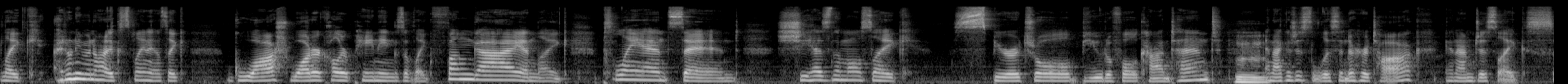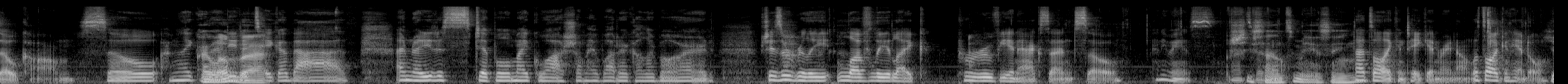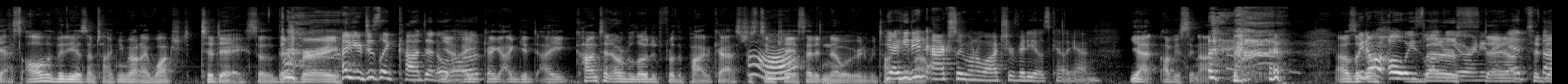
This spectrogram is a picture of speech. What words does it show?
like I don't even know how to explain it. It's like gouache watercolor paintings of like fungi and like plants and she has the most like spiritual beautiful content Mm-hmm. and I could just listen to her talk and I'm just like so calm. So I'm like I ready to take a bath. I'm ready to stipple my gouache on my watercolor board. She has a really lovely like Peruvian accent, so Anyways, She sounds amazing. That's all I can take in right now. That's all I can handle. yes, all the videos I'm talking about I watched today, so they're very. are you just like content yeah, overload. I, I, I get I content overloaded for the podcast just Aw. in case I didn't know what we were going to be talking about. yeah, about. he didn't actually want to watch your videos, Kelly-Ann. Yeah, obviously not. I was like, We don't "Oh, always love you or anything. It's to date."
